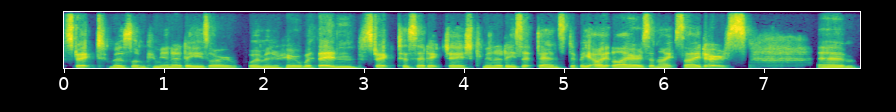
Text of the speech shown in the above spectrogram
strict muslim communities or women who are within strict hasidic jewish communities. It tends to be outliers and outsiders. Um,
